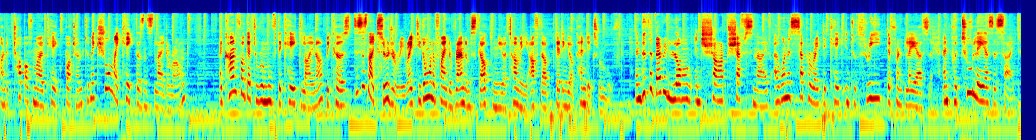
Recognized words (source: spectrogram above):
on the top of my cake bottom to make sure my cake doesn't slide around. I can't forget to remove the cake liner because this is like surgery, right? You don't want to find a random scalp in your tummy after getting your appendix removed. And with a very long and sharp chef's knife, I want to separate the cake into three different layers and put two layers aside.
